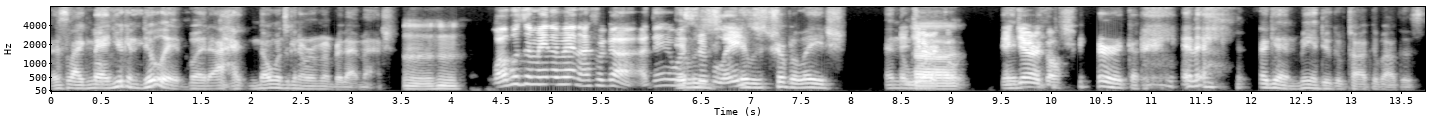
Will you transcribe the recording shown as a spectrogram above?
It's like, man, you can do it, but I no one's gonna remember that match. hmm what was the main event? I forgot. I think it It was, was Triple H It was Triple H and the And Jericho. Uh, and Jericho. Jericho. And again, me and Duke have talked about this.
